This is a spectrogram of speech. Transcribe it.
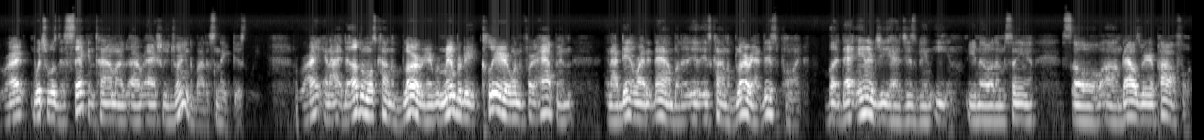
right? Which was the second time I, I actually dreamed about a snake this week, right? And I the other one was kind of blurry. I remembered it clear when it first happened, and I didn't write it down, but it, it's kind of blurry at this point. But that energy has just been eaten. You know what I'm saying? So um, that was very powerful.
